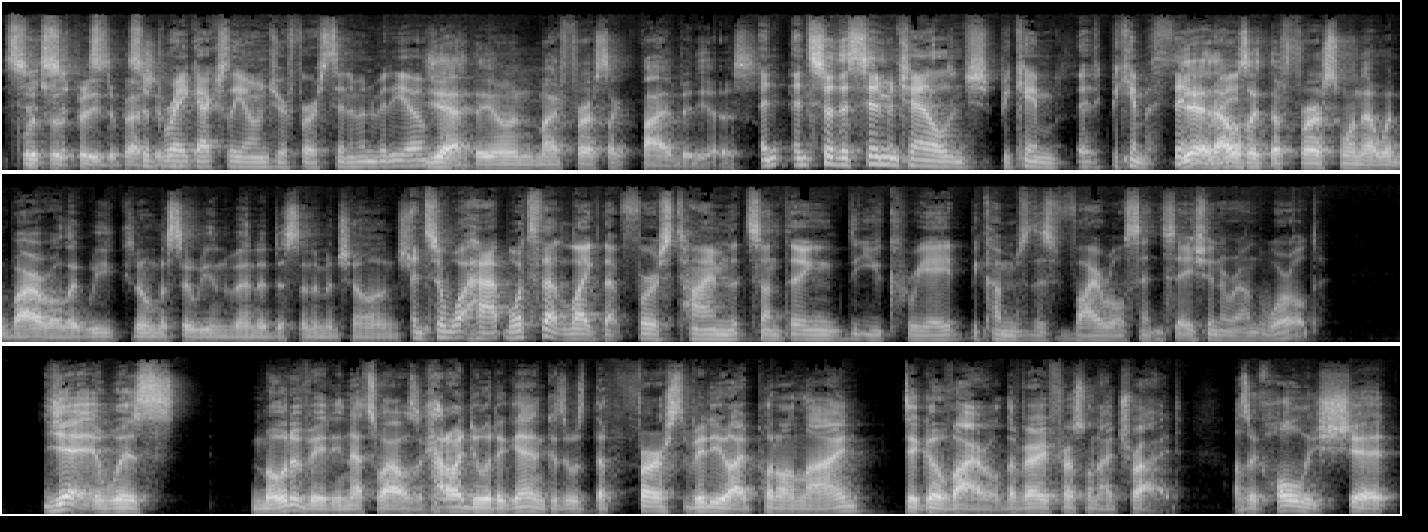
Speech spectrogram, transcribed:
So, Which was pretty So depressing. So Break actually owns your first cinnamon video. yeah, they owned my first like five videos. And and so the cinnamon challenge became it became a thing. yeah, that was like the first one that went viral. Like we can almost say we invented the cinnamon challenge. And so what hap- What's that like? That first time that something that you create becomes this viral sensation around the world. yeah, it was motivating. That's why I was like, how do I do it again? Because it was the first video I put online to go viral. The very first one I tried. I was like, holy shit.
